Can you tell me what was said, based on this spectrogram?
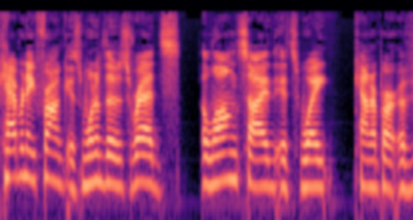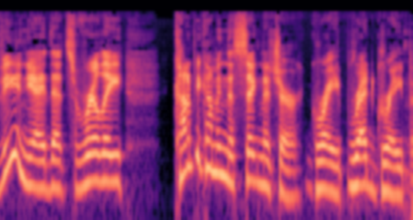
Cabernet Franc is one of those reds alongside its white counterpart of Viognier that's really kind of becoming the signature grape, red grape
